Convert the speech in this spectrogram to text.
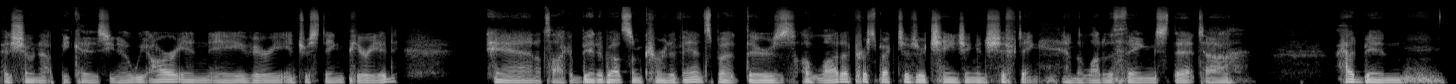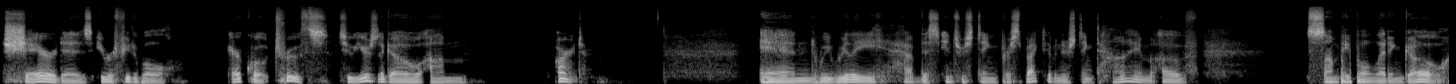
has shown up because you know we are in a very interesting period and I'll talk a bit about some current events, but there's a lot of perspectives are changing and shifting, and a lot of the things that uh, had been shared as irrefutable air quote truths two years ago um, aren't and we really have this interesting perspective, interesting time of some people letting go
